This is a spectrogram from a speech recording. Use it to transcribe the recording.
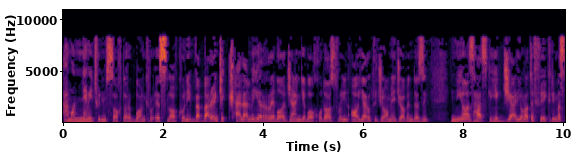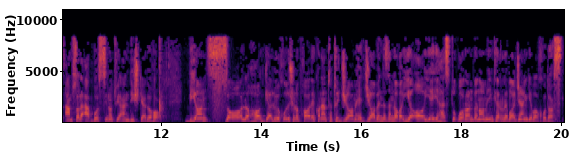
اما نمی‌تونیم ساختار بانک رو اصلاح کنیم و برای اینکه کلمه ربا جنگ با خداست رو این آیه رو تو جامعه جا بندازیم. نیاز هست که یک جریانات فکری مثل امثال عباسینا توی اندیشکده ها بیان سالها گلوی خودشون رو پاره کنن تا تو جامعه جا بندازن. آقا یه آیه هست تو قرآن به نام اینکه ربا جنگ با خداست.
